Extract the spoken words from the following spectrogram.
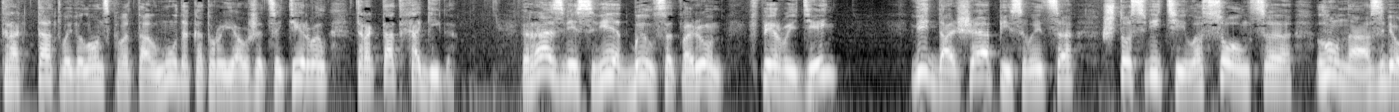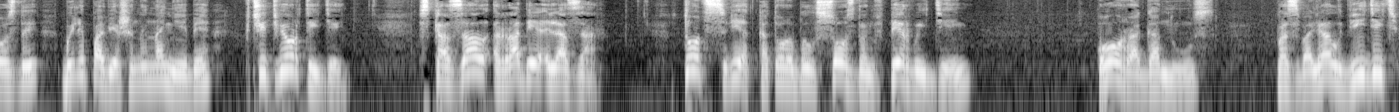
трактат Вавилонского Талмуда, который я уже цитировал, трактат Хагига. Разве свет был сотворен в первый день? Ведь дальше описывается, что светило, солнце, луна, звезды были повешены на небе в четвертый день. Сказал Раби Элязар, тот свет, который был создан в первый день, Ораганус, позволял видеть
